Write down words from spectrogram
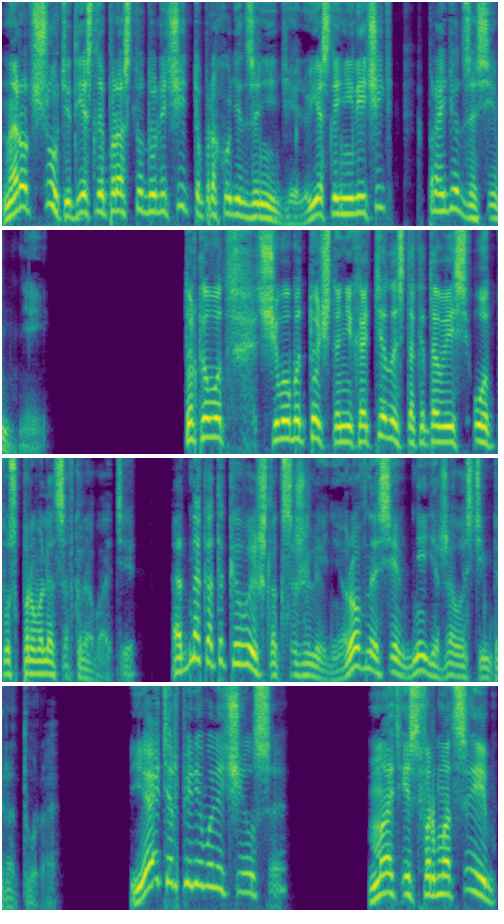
Народ шутит, если простуду лечить, то проходит за неделю, если не лечить, пройдет за семь дней. Только вот чего бы точно не хотелось, так это весь отпуск проваляться в кровати. Однако так и вышло, к сожалению. Ровно семь дней держалась температура. Я терпеливо лечился. Мать из фармации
